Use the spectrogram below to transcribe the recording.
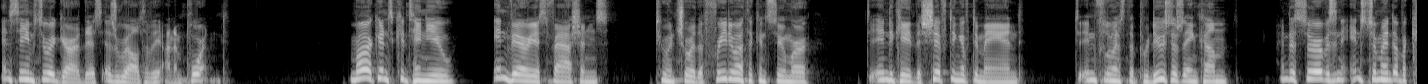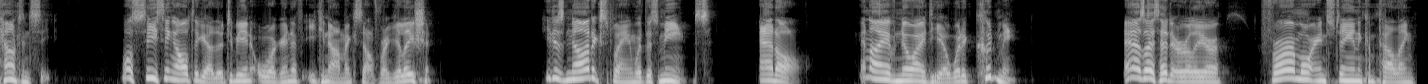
and seems to regard this as relatively unimportant. Markets continue, in various fashions, to ensure the freedom of the consumer, to indicate the shifting of demand, to influence the producer's income, and to serve as an instrument of accountancy, while ceasing altogether to be an organ of economic self regulation. He does not explain what this means, at all, and I have no idea what it could mean. As I said earlier, far more interesting and compelling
